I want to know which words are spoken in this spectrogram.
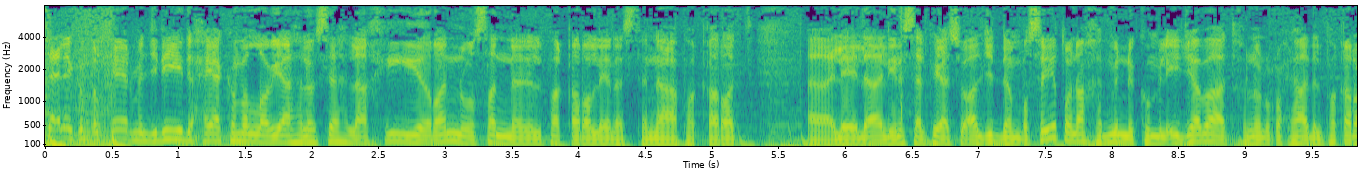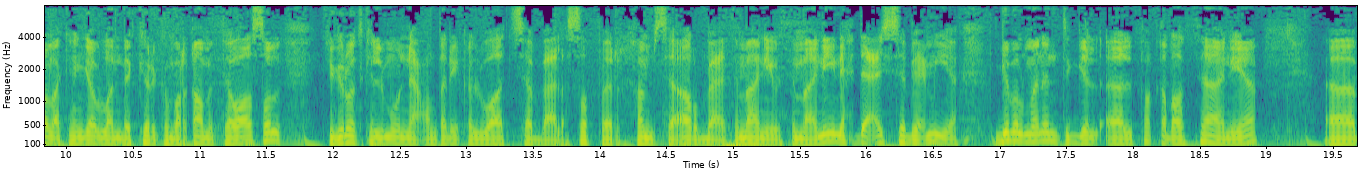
مسا عليكم بالخير من جديد وحياكم الله ويا أهلا وسهلا. أخيرا وصلنا للفقرة اللي نستناها فقرة آه ليلى اللي نسال فيها سؤال جدا بسيط ونأخذ منكم الإجابات. خلونا نروح لهذه الفقرة لكن قبل نذكركم أرقام التواصل تقدرون تكلمونا عن طريق الواتساب على صفر خمسة أربعة ثمانية وثمانين أحد سبعمية. قبل ما ننتقل الفقرة الثانية آه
